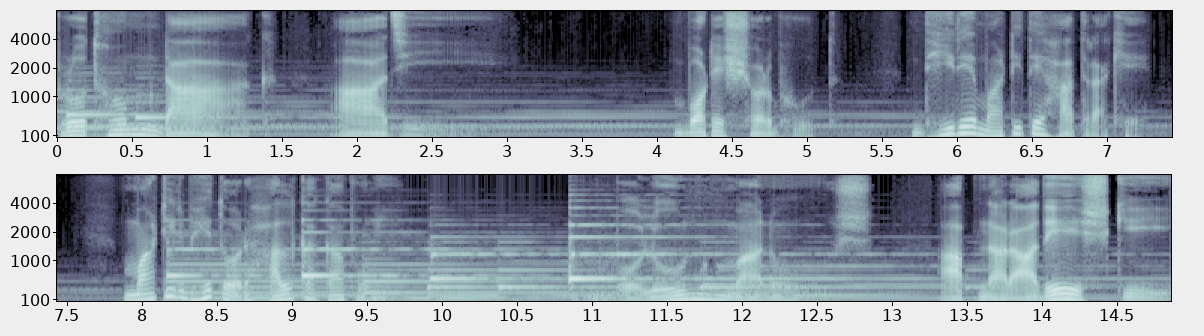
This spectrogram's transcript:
প্রথম ডাক আজই। বটেশ্বর ভূত ধীরে মাটিতে হাত রাখে। মাটির ভেতর হালকা কাঁপুনি। বলুন মানুষ, আপনার আদেশ কি?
